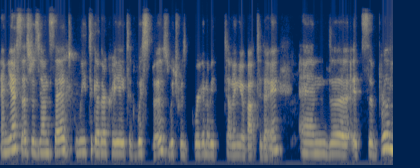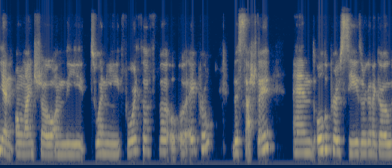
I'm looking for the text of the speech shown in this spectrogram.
And yes, as Josiane said, we together created Whispers, which was, we're going to be telling you about today. And uh, it's a brilliant online show on the 24th of uh, April, this Saturday and all the proceeds are going to go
